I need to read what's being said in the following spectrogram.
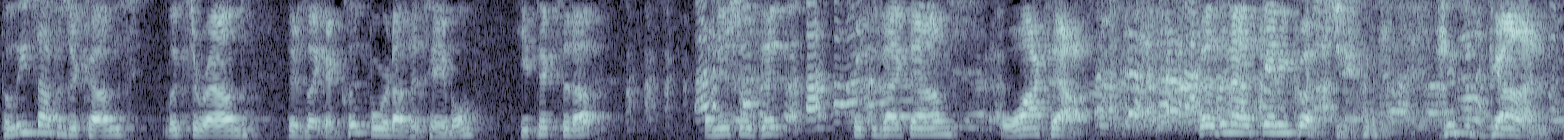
Police officer comes, looks around. There's like a clipboard on the table. He picks it up, initials it, puts it back down, walks out. Doesn't ask any questions. He's just gone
